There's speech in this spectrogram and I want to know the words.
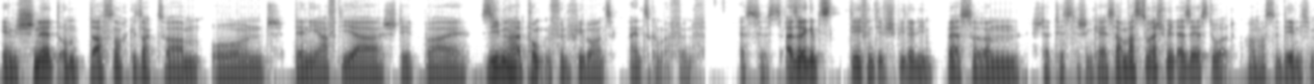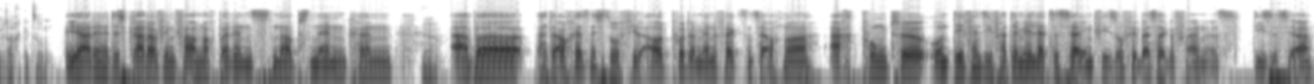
im Schnitt, um das noch gesagt zu haben. Und Danny Afdia steht bei 7,5 Punkten, 5 Rebounds, 1,5 Assists. Also da gibt's definitiv Spieler, die einen besseren statistischen Case haben. Was zum Beispiel mit Isaiah Stewart? Warum hast du den nicht mit gezogen? Ja, den hätte ich gerade auf jeden Fall auch noch bei den Snubs nennen können. Ja. Aber hat er auch jetzt nicht so viel Output. Im Endeffekt sind es ja auch nur acht Punkte und defensiv hat er mir letztes Jahr irgendwie so viel besser gefallen als dieses Jahr.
